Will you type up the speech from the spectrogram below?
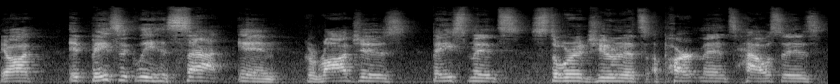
you know, it basically has sat in garages, basements, storage units, apartments, houses,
